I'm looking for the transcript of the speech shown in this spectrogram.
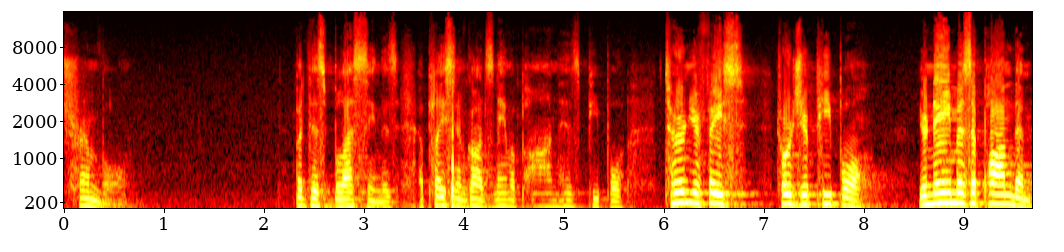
tremble. But this blessing is a placing of God's name upon his people. Turn your face towards your people. Your name is upon them.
